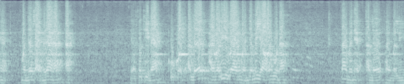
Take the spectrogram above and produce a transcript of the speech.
เนี่ย มันจะใส่ไม่ได้นะอะเดี๋ยวสักทีนะกูกด alert primary ไปเหมือนจะไม่ยอมให้กูนะ ได้ไหมเนี่ย alert primary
